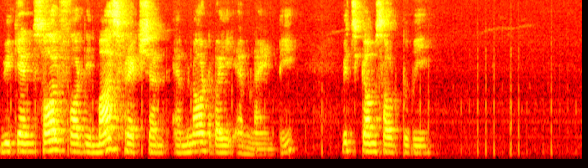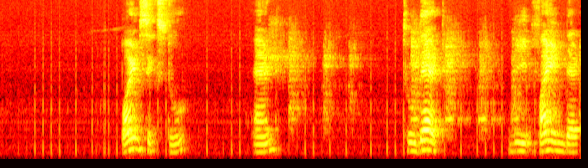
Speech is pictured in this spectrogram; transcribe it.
we can solve for the mass fraction m naught by m90 which comes out to be 0.62 and through that we find that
